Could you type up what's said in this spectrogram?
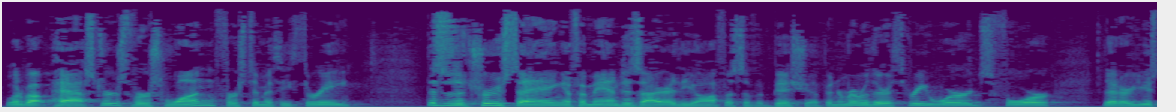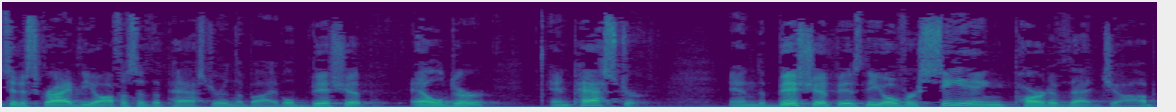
What about pastors? Verse 1, 1 Timothy 3. This is a true saying if a man desire the office of a bishop. And remember, there are three words for that are used to describe the office of the pastor in the Bible bishop, elder, and pastor. And the bishop is the overseeing part of that job.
